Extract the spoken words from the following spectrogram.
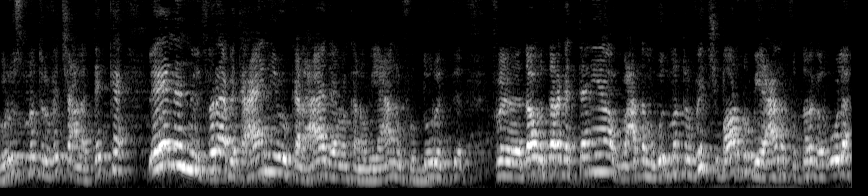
جلوس متروفيتش على الدكة لأن إن الفرقة بتعاني وكالعادة ما كانوا بيعانوا في الدور في دوري الدرجة الثانية وبعد وجود متروفيتش برضه بيعانوا في الدرجة الأولى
